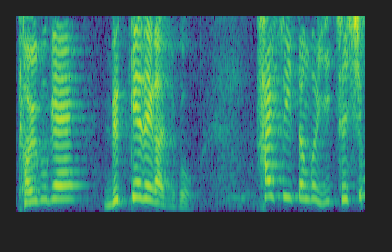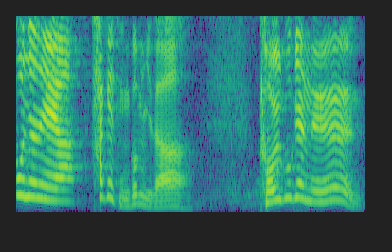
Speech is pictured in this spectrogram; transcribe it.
결국에 늦게 돼가지고 할 수 있던 거 2015년에야 하게 된 겁니다. 결국에는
